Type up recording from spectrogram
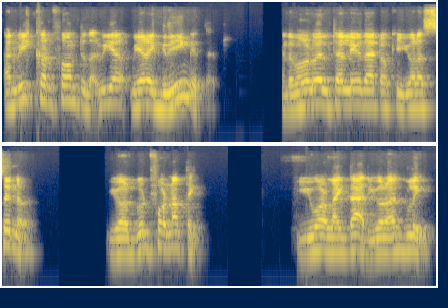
and we conform to that. We are we are agreeing with it. And the world will tell you that okay, you are a sinner. You are good for nothing. You are like that. You are ugly.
